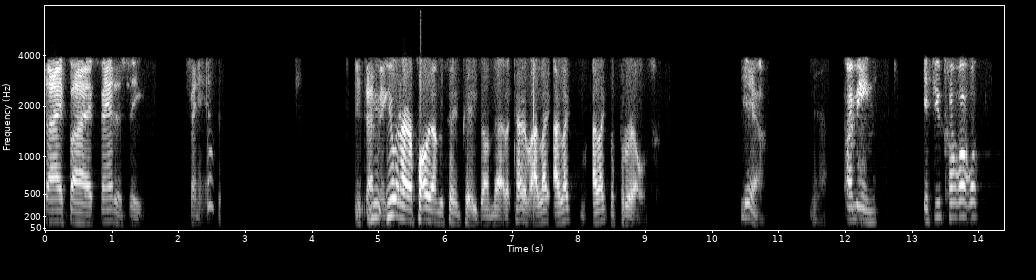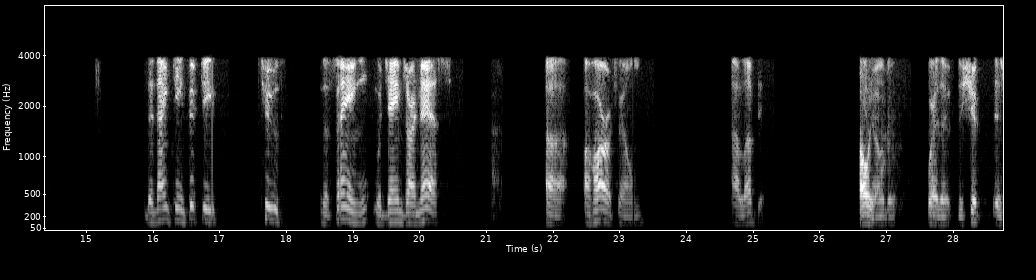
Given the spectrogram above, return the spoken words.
sci-fi fantasy fan. You, you and I are probably on the same page on that. I kind of I like I like I like the thrills. Yeah. Yeah. I mean, if you call the 1952 The Thing with James Arness uh, a horror film, I loved it. Oh you yeah. know, the, where the, the ship is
